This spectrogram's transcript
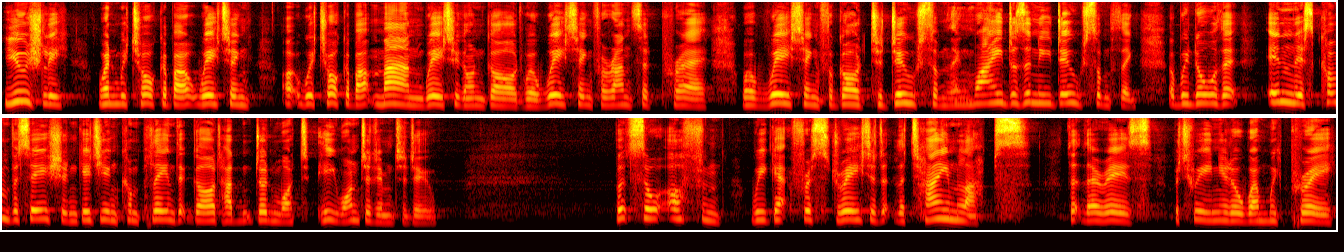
Usually, when we talk about waiting, Uh, we talk about man waiting on God. We're waiting for answered prayer. We're waiting for God to do something. Why doesn't He do something? And we know that in this conversation, Gideon complained that God hadn't done what he wanted him to do. But so often we get frustrated at the time lapse that there is between, you know, when we pray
